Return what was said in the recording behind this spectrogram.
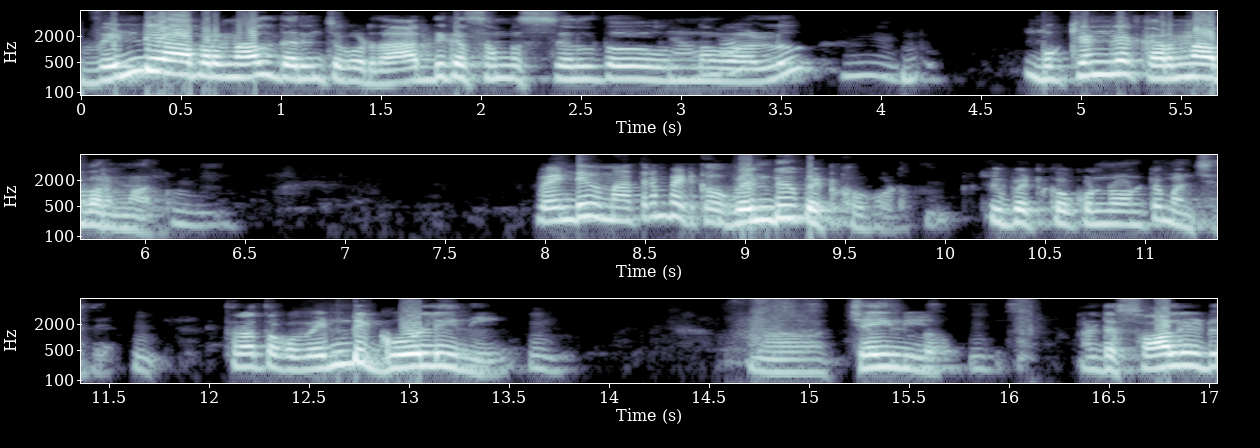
వెండి ఆభరణాలు ధరించకూడదు ఆర్థిక సమస్యలతో ఉన్న? వాళ్ళు. ముఖ్యంగా కర్ణాభరణాలు. వెండివి మాత్రం పెట్టుకో వెండి పెట్టుకోకూడదు ఇవి పెట్టుకోకుండా ఉంటే మంచిది. తర్వాత ఒక వెండి గోళీని. చైన్లో Hmm. అంటే సాలిడ్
